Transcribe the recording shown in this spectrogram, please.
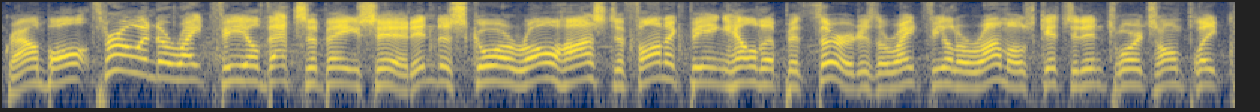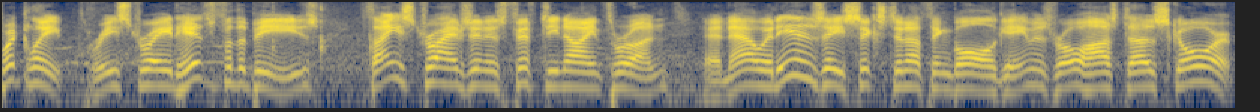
Ground ball through into right field. That's a base hit. In to score Rojas. Stefanic being held up at third as the right fielder Ramos gets it in towards home plate quickly. Three straight hits for the Bees. Thaiss drives in his 59th run, and now it is a 6 to nothing ball game as Rojas does score.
